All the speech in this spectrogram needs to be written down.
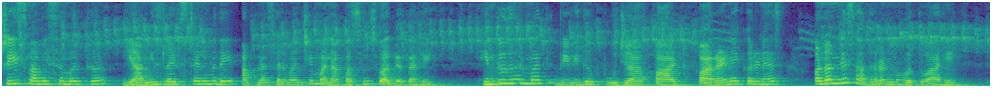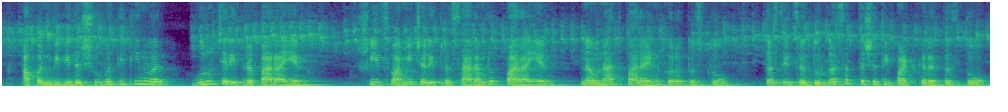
श्री स्वामी समर्थ यामीज लाईफस्टाईलमध्ये आपणा सर्वांचे मनापासून स्वागत आहे. हिंदू धर्मात विविध पूजा पाठ पारायणे करण्यास अनन्यसाधारण महत्त्व आहे. आपण विविध शुभतिथींवर गुरुचरित्र पारायण श्री स्वामी चरित्र सारामृत पारायण नवनाथ पारायण करत असतो. तसेच दुर्गा सप्तशती पाठ करत असतो.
